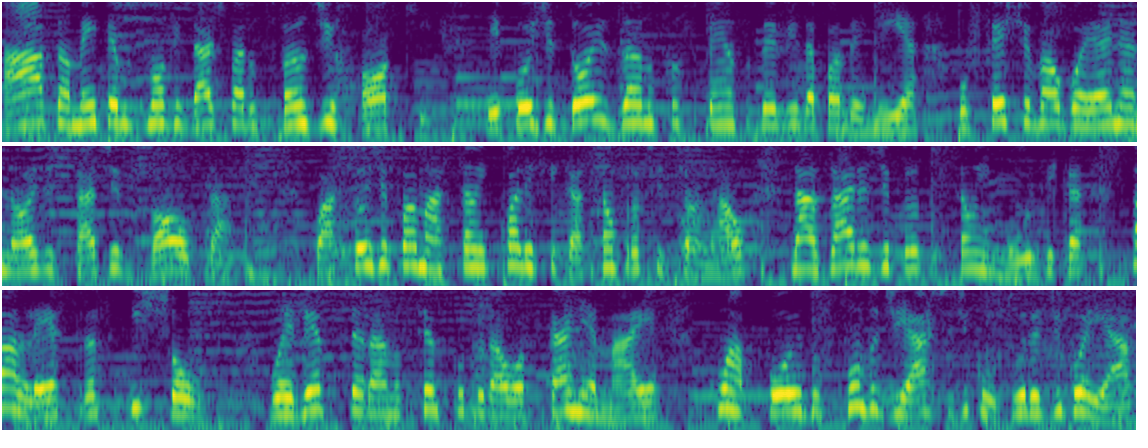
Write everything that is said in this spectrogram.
Ah, também temos novidade para os fãs de rock. Depois de dois anos suspenso devido à pandemia, o Festival Goiânia Nós está de volta. Com ações de formação e qualificação profissional nas áreas de produção e música, palestras e shows. O evento será no Centro Cultural Oscar Niemeyer, com apoio do Fundo de Arte e de Cultura de Goiás.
